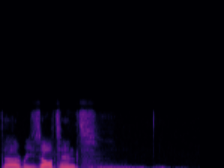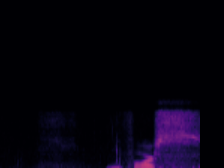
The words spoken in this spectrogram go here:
the resultant force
